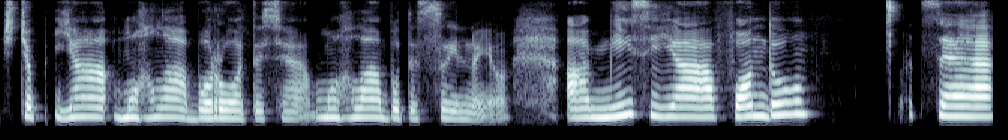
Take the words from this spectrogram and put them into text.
щоб я могла боротися, могла бути сильною. А місія фонду це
